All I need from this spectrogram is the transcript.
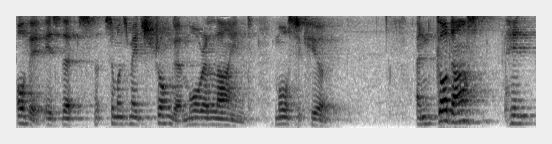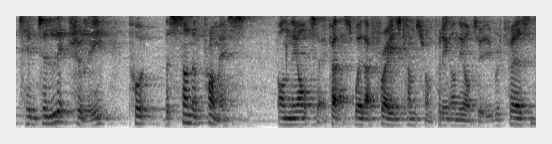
of it is that someone's made stronger, more aligned, more secure. And God asked him to literally put the son of promise on the altar. In fact, that's where that phrase comes from, putting it on the altar. It refers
